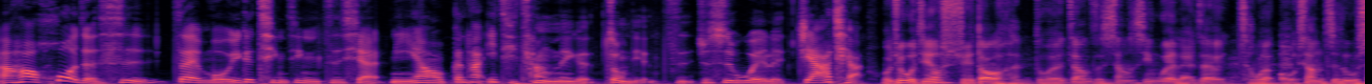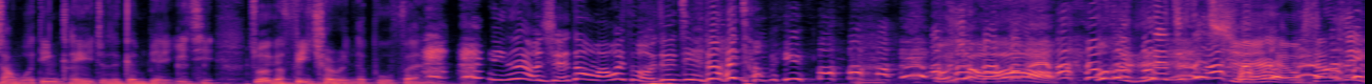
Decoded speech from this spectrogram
然后，或者是在某一个情境之下，你要跟他一起唱那个重点字，就是为了加强。我觉得我今天又学到了很多哎，这样子相信未来在成为偶像之路上，我一定可以就是跟别人一起做一个 featuring 的部分。你真的有学到吗？为什么我就今天都在讲屁话？我有，我很认真在学。我相信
